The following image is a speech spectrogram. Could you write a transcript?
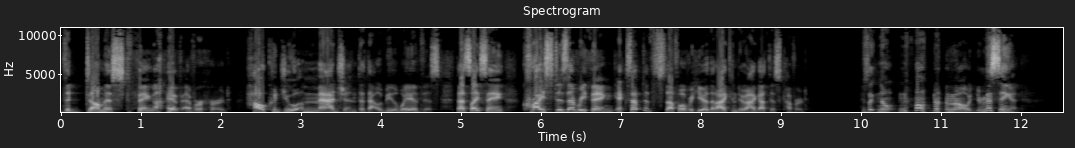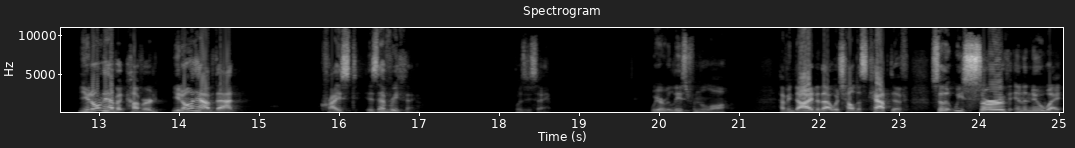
the dumbest thing I have ever heard. How could you imagine that that would be the way of this? That's like saying, Christ is everything, except the stuff over here that I can do. I got this covered. He's like, no, no, no, no, you're missing it. You don't have it covered. You don't have that. Christ is everything. What does he say? We are released from the law, having died to that which held us captive, so that we serve in a new way.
